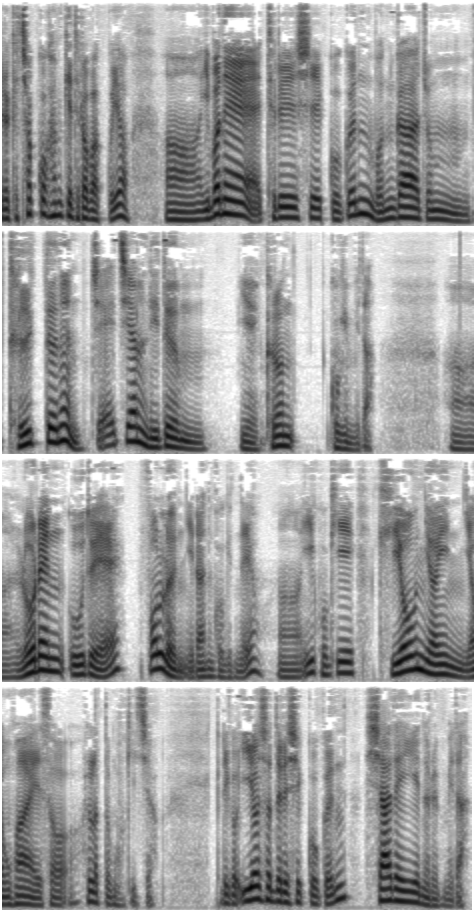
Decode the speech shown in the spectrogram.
이렇게 첫 곡 함께 들어봤고요. 어, 이번에 들으실 곡은 뭔가 좀 들뜨는 재즈한 리듬, 예, 그런 곡입니다. 어, 로렌 우드의 Fallen이라는 곡인데요. 어, 이 곡이 귀여운 여인 영화에서 흘렀던 곡이죠. 그리고 이어서 들으실 곡은 샤데이의 노래입니다.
